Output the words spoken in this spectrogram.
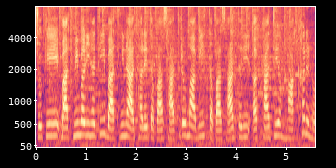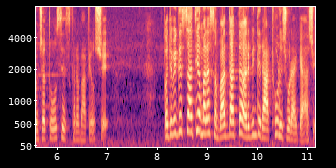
જોકે બાતમી મળી હતી, બાતમીના આધારે તપાસ હાથ ધરવામાં આવી. તપાસ હાથ ધરી અખાદ્ય માખણનો જથ્થો સીઝ કરવામાં આવ્યો છે. વધુ વિગત સાથે અમારા સંવાદદાતા અરવિંદ રાઠોડ જોડાઈ ગયા છે.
